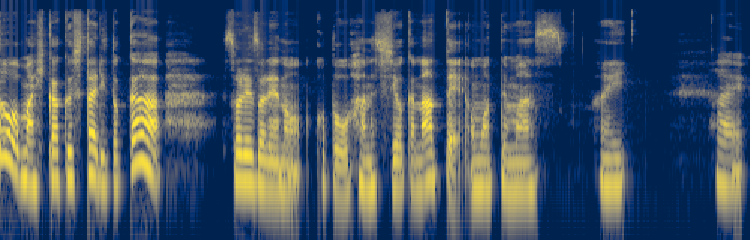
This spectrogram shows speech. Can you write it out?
と、まあ比較したりとか、それぞれのことをお話ししようかなって思ってます。はい。はい。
